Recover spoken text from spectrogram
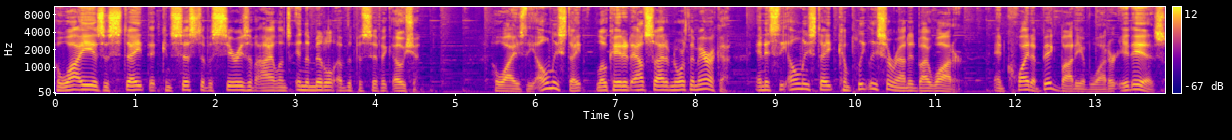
Hawaii is a state that consists of a series of islands in the middle of the Pacific Ocean. Hawaii is the only state located outside of North America, and it's the only state completely surrounded by water. And quite a big body of water it is.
